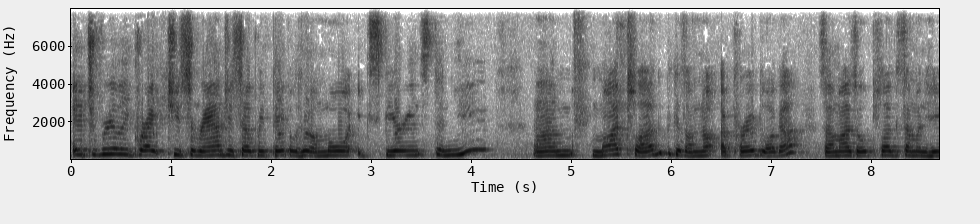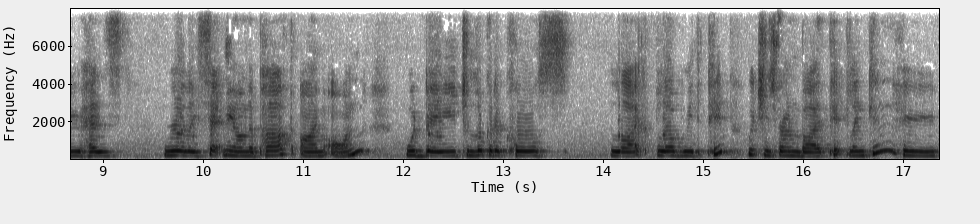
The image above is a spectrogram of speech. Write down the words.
it's really great to surround yourself with people who are more experienced than you. Um, my plug, because I'm not a pro blogger, so I might as well plug someone who has really set me on the path I'm on, would be to look at a course like Blog with Pip, which is run by Pip Lincoln, who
